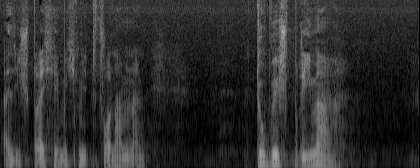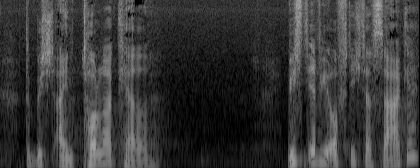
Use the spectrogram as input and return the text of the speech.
also ich spreche mich mit Vornamen an, du bist prima. Du bist ein toller Kerl. Wisst ihr, wie oft ich das sage?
